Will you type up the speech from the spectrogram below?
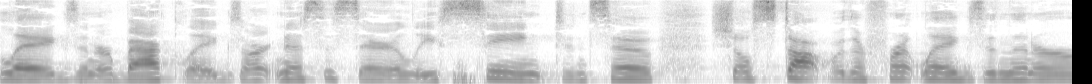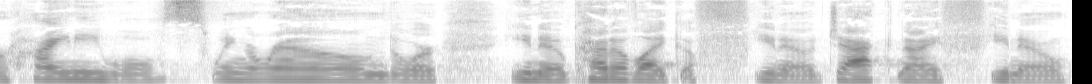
legs and her back legs aren't necessarily synced. And so she'll stop with her front legs and then her hiney will swing around or, you know, kind of like a, you know, jackknife, you know,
